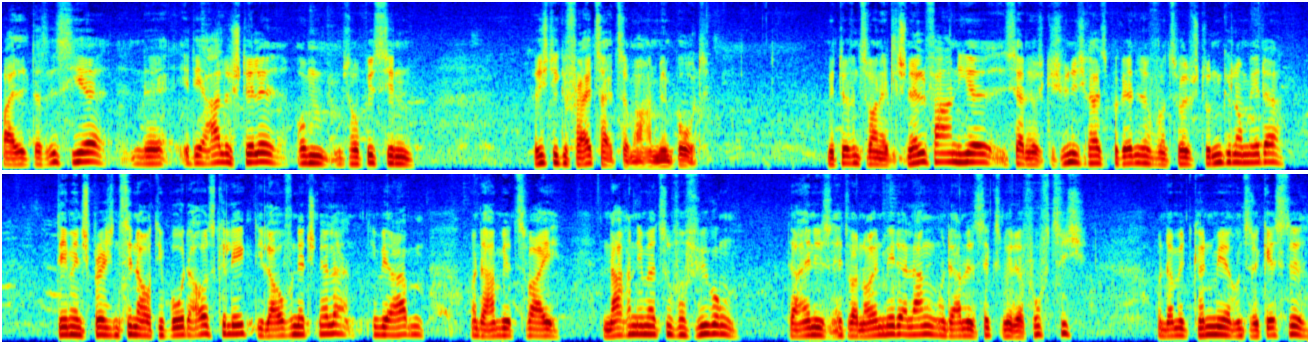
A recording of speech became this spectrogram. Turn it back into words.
Weil das ist hier eine ideale Stelle, um so ein bisschen richtige Freizeit zu machen mit dem Boot. Wir dürfen zwar nicht schnell fahren hier, ist ja eine Geschwindigkeitsbegrenzung von 12 Stundenkilometer. Dementsprechend sind auch die Boote ausgelegt, die laufen nicht schneller, die wir haben. Und da haben wir zwei Narren immer zur Verfügung. Der eine ist etwa 9 Meter lang und der andere ist 6,50 Meter. Und damit können wir unsere Gäste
